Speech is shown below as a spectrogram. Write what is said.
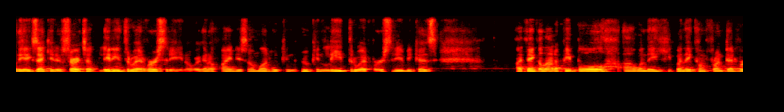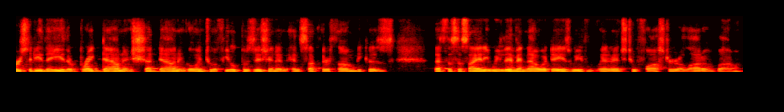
the executive search of leading through adversity. You know, we're going to find you someone who can who can lead through adversity because I think a lot of people uh, when they when they confront adversity, they either break down and shut down and go into a fetal position and, and suck their thumb because that's the society we live in nowadays. We've managed to foster a lot of. Um,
